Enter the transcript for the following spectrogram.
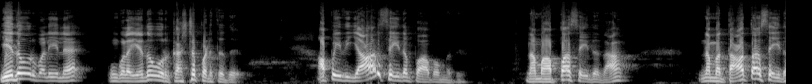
ஏதோ ஒரு வழியில் உங்களை ஏதோ ஒரு கஷ்டப்படுத்துது. அப்போ இது யார் செய்த பாவம் அது? நம்ம அப்பா செய்ததா? நம்ம தாத்தா செய்த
